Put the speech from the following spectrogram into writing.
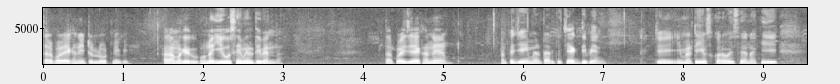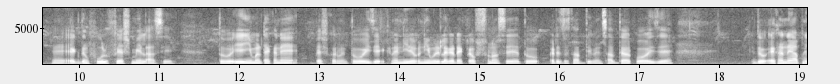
তারপর এখানে একটু লোড নেবে। আর আমাকে কখনো ইউএস ইমেল দিবেন না। তারপর যে এখানে আপনি যে ইমেলটা আর কি চেক দিবেন, যে ইমেলটা ইউজ করা হয়েছে নাকি একদম ফুল ফ্রেশ মেল আছে, তো এই ইমেলটা এখানে পেশ করবেন। তো এই যে এখানে নিউ নিয়মের এলাকাটা একটা অপশন আছে, তো এটাতে চাপ দিবেন। চাপ দেওয়ার পর এই যে তো এখানে আপনি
